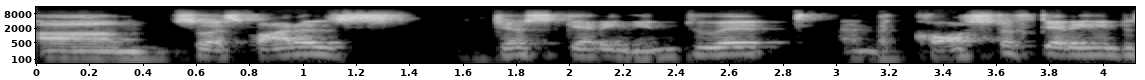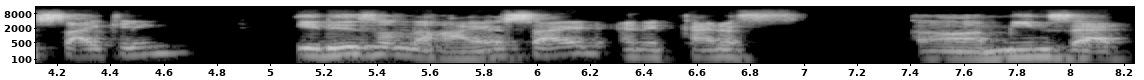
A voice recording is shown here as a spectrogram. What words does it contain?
Um, so as far as just getting into it and the cost of getting into cycling it is on the higher side and it kind of uh, means that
